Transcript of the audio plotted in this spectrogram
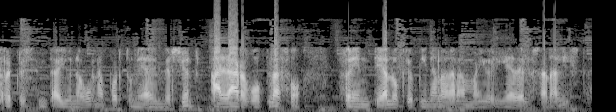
representa ahí una buena oportunidad de inversión a largo plazo frente a lo que opina la gran mayoría de los analistas.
